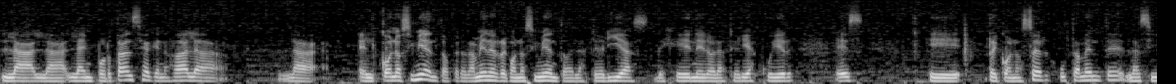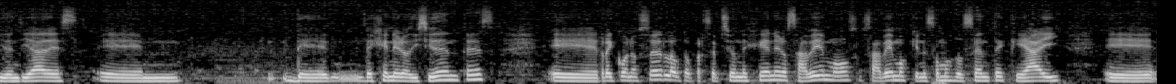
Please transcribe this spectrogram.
la, importancia que nos da el conocimiento, pero también el reconocimiento de las teorías de género, las teorías queer, es reconocer justamente las identidades de, de, género disidentes, eh, reconocer la autopercepción de género, sabemos, sabemos quienes somos docentes que hay, eh,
